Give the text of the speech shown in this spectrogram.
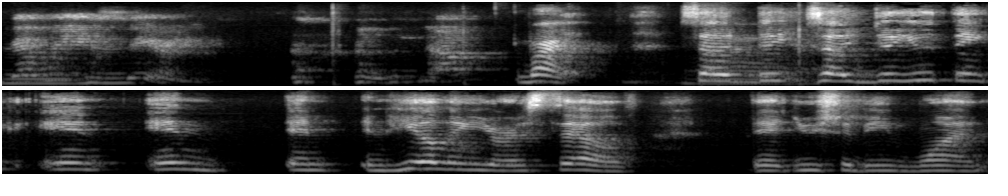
that we Mhm. experience. you know? Right. So Wow. do so do you think in in in in healing yourself that you should be one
